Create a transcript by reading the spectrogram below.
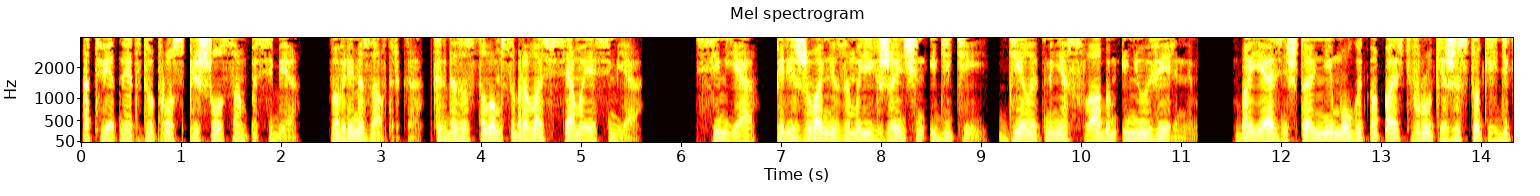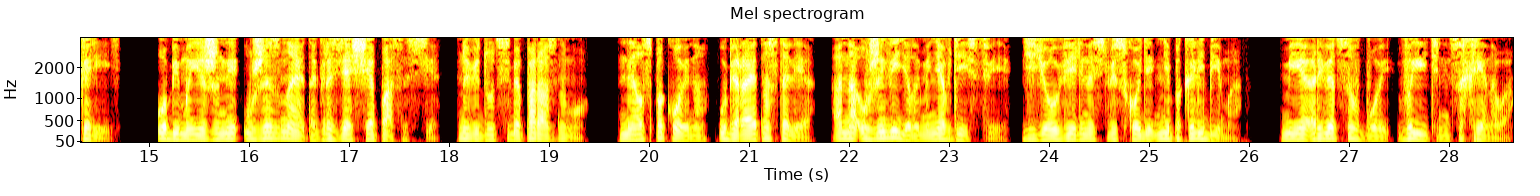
Ответ на этот вопрос пришел сам по себе. Во время завтрака, когда за столом собралась вся моя семья. Семья, Переживание за моих женщин и детей делает меня слабым и неуверенным. Боязнь, что они могут попасть в руки жестоких дикарей. Обе мои жены уже знают о грозящей опасности, но ведут себя по-разному. Нел спокойно, убирает на столе. Она уже видела меня в действии. Ее уверенность в исходе непоколебима. Мия рвется в бой, воительница хренова.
